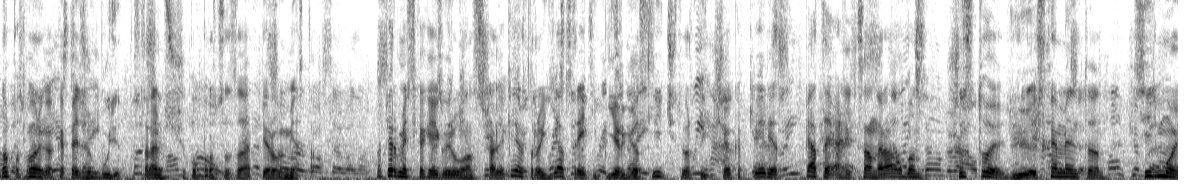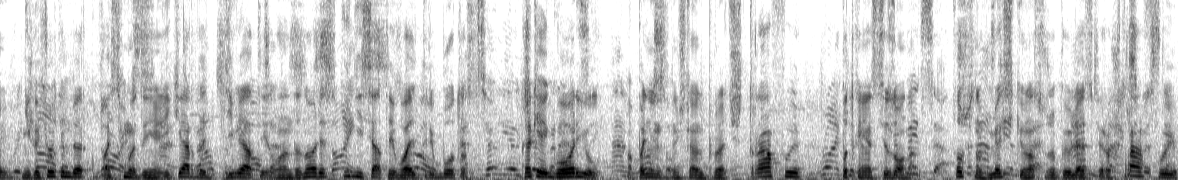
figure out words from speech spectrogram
Но посмотрим, как опять же будет. Постараемся еще побороться за первое место. На первом месте, как я и говорил, у нас Шарли Клер, второй я, третий Пьер Гасли, четвертый Чека Перес, пятый Александр Албан, шестой Льюис Хэмилтон, седьмой Ника Хилкенберг, восьмой Даниэль Рикардо, девятый Ландо Норрис и десятый Вальтри Ботас. Как я и говорил, оппоненты начинают брать штрафы под конец сезона. Собственно, в Мексике у нас уже появляются первые штрафы,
